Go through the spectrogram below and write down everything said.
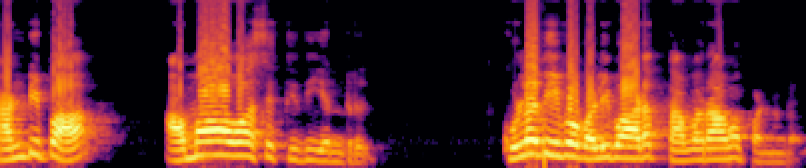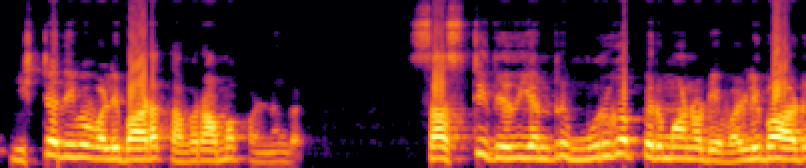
கண்டிப்பாக அமாவாசை திதி என்று குலதெய்வ வழிபாட தவறாம பண்ணுங்க. இஷ்ட தெய்வ வழிபாட தவறாம பண்ணுங்க. சஷ்டி திதி என்று முருகப்பெருமானுடைய வழிபாடு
